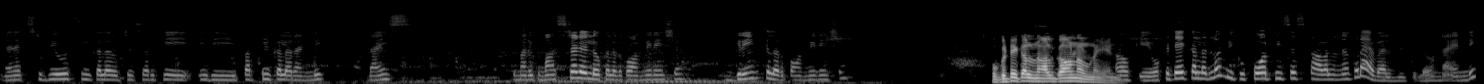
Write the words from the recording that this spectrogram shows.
నెక్స్ట్ బ్యూటిఫుల్ కలర్ వచ్చేసరికి ఇది పర్పుల్ కలర్ అండి. నైస్. మనకు mustard yellow colour combination green colour combination. ఒకటే కలర్ నాలుగు కావాలన్నా ఉన్నాయండి. ఓకే ఒకటే కలర్లో మీకు ఫోర్ పీసెస్ కావాలన్నా కూడా అవైలబిలిటీలో ఉన్నాయండి.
